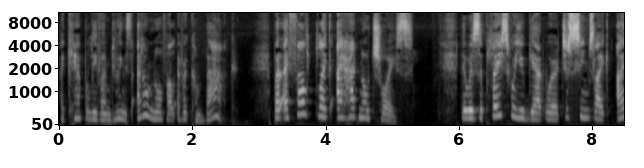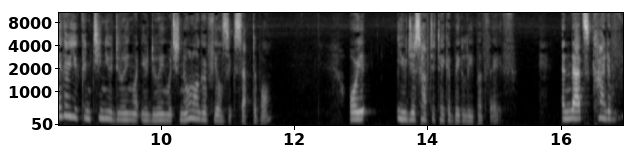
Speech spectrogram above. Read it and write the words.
I can't believe I'm doing this. I don't know if I'll ever come back. But I felt like I had no choice. There was a place where you get where it just seems like either you continue doing what you're doing, which no longer feels acceptable, or you just have to take a big leap of faith. And that's kind of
